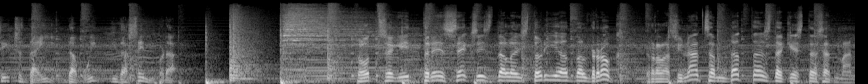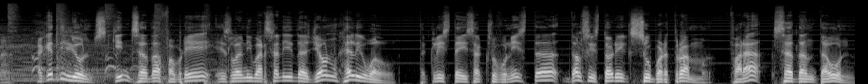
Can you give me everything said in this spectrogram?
Èxits d'ahir, d'avui i de sempre. Tot seguit, tres èxits de la història del rock relacionats amb dates d'aquesta setmana. Aquest dilluns, 15 de febrer, és l'aniversari de John Helliwell, teclista i saxofonista dels històrics Supertramp. Farà 71.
